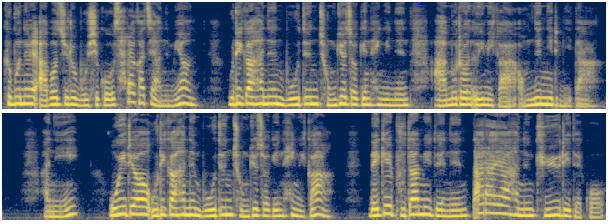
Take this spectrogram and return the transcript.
그분을 아버지로 모시고 살아가지 않으면 우리가 하는 모든 종교적인 행위는 아무런 의미가 없는 일입니다. 아니, 오히려 우리가 하는 모든 종교적인 행위가 내게 부담이 되는 따라야 하는 규율이 되고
